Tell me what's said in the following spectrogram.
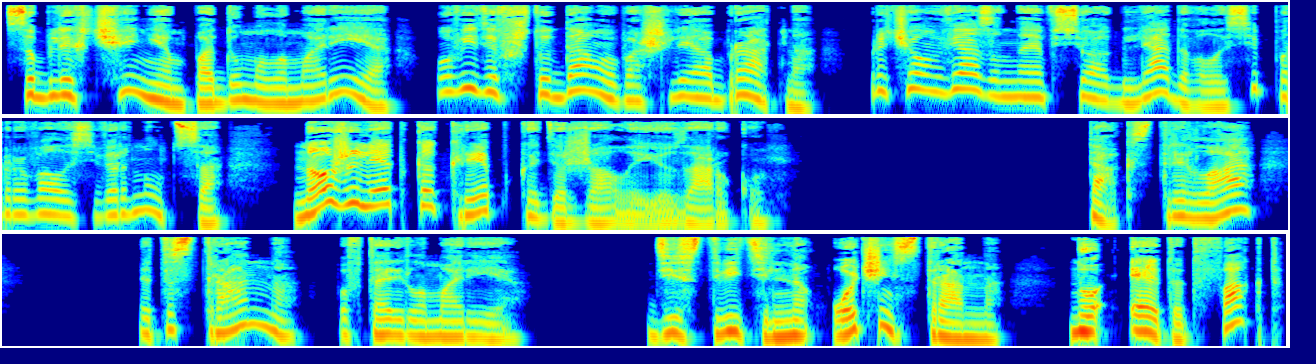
С облегчением подумала Мария, увидев, что дамы пошли обратно, причем вязаная все оглядывалась и порывалась вернуться, но жилетка крепко держала ее за руку. «Так, стрела — это странно», — повторила Мария. «Действительно, очень странно. Но этот факт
